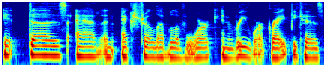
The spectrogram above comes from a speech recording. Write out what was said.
it does add an extra level of work and rework, right? Because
